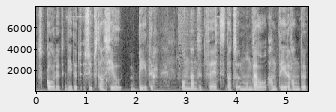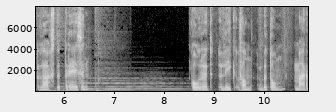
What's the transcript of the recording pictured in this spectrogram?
Dus Colruyt deed het substantieel beter, ondanks het feit dat ze een model hanteren van de laagste prijzen. Colruyt leek van beton, maar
